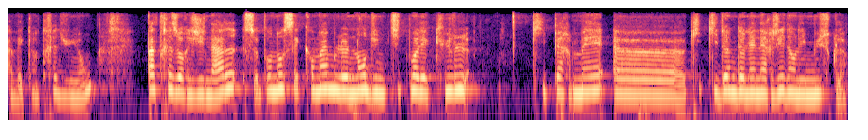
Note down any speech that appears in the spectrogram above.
avec un trait d'union pas très original. Cependant, c'est quand même le nom d'une petite molécule qui permet, euh, qui, donne de l'énergie dans les muscles.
